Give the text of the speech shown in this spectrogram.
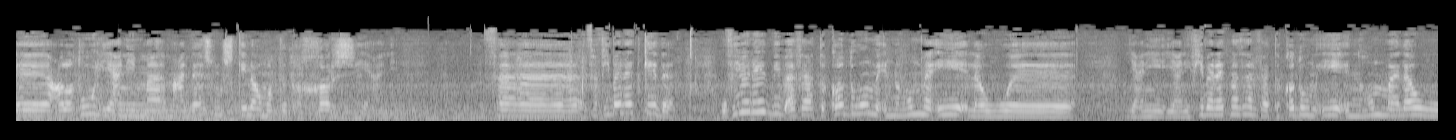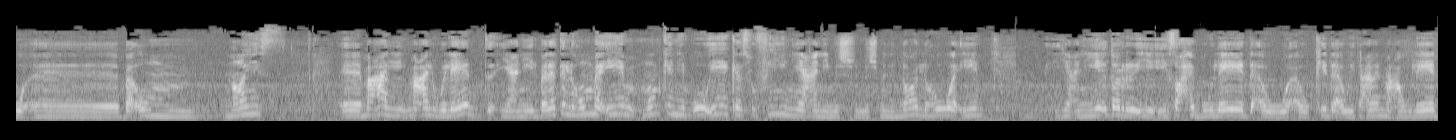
آه، على طول يعني ما, ما عندهاش مشكلة وما بتتأخرش يعني. ف... ففي بنات كده. وفي بنات بيبقى في اعتقادهم إن هم إيه لو يعني يعني في بنات مثلا في اعتقادهم إيه إن هم لو آه، بقوا nice آه، مع مع الولاد يعني البنات اللي هم إيه ممكن يبقوا إيه كسوفين يعني مش مش من النوع اللي هو إيه يعني يقدر يصاحب ولاد أو أو كده أو يتعامل مع ولاد.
